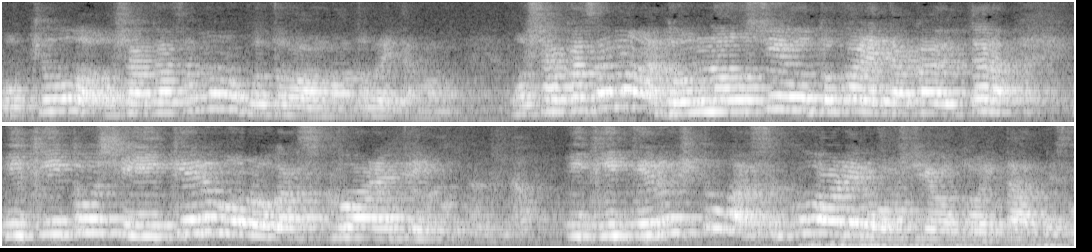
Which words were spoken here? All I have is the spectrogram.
お経はお釈迦様の言葉をまとめたもの。お釈迦様はどんな教えを説かれたか言ったら生きとし生ける者が救われていく。生きてる人が救われる教えを説いたんです。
